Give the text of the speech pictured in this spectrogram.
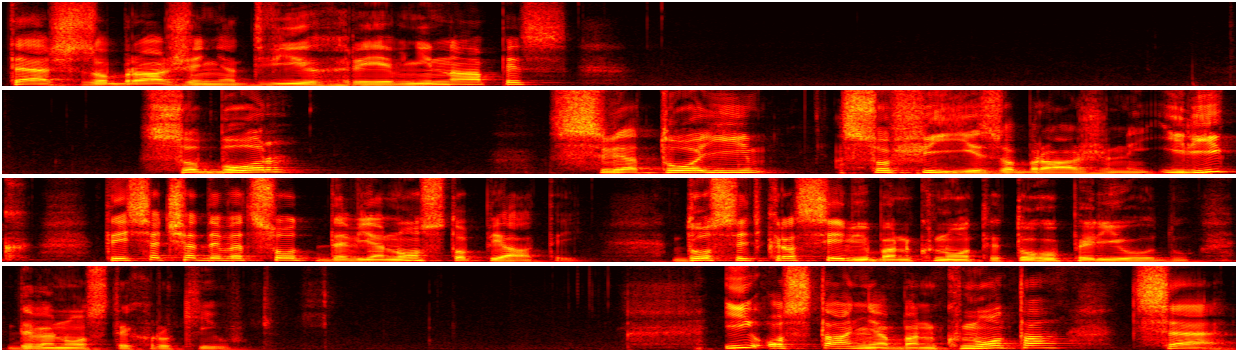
теж зображення 2 гривні напис. Собор Святої Софії зображений. І рік 1995. Досить красиві банкноти того періоду 90-х років. І остання банкнота це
